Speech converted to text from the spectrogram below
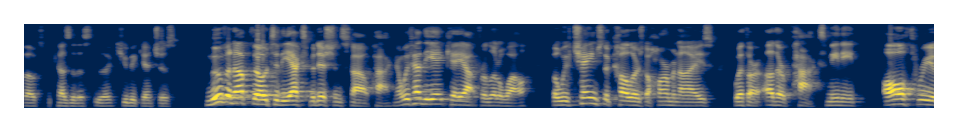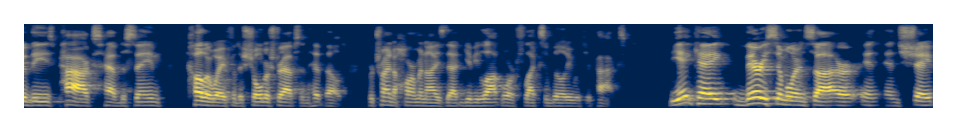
folks because of this, the cubic inches. Moving up though to the expedition style pack. Now we've had the 8K out for a little while but we've changed the colors to harmonize with our other packs, meaning all three of these packs have the same colorway for the shoulder straps and the hip belt. We're trying to harmonize that and give you a lot more flexibility with your packs. The 8K, very similar in size or in, in shape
